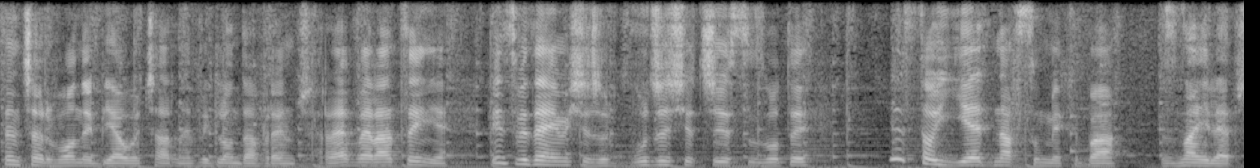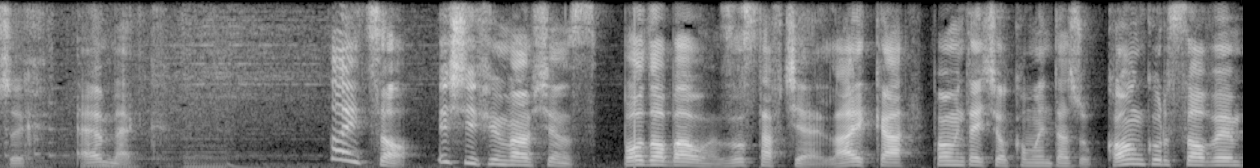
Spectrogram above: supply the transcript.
Ten czerwony, biały, czarny wygląda wręcz rewelacyjnie. Więc wydaje mi się, że w budżecie 30 zł jest to jedna w sumie chyba z najlepszych emek. No i co? Jeśli film Wam się spodobał, zostawcie lajka, pamiętajcie o komentarzu konkursowym,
